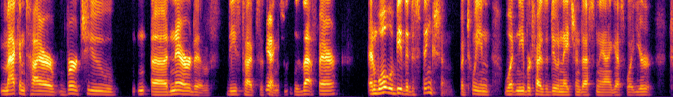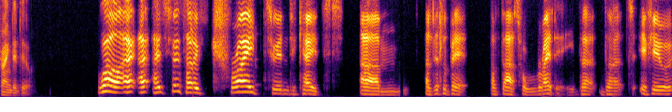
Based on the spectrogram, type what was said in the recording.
MacIntyre virtue uh, narrative, these types of things. Is that fair? And what would be the distinction between what Niebuhr tries to do in Nature and Destiny, and I guess what you're trying to do? Well, I, I, I suppose I've tried to indicate um, a little bit of that already that that if you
